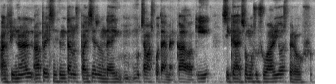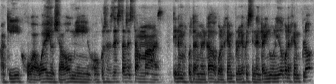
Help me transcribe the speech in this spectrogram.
al final Apple se centra en los países donde hay mucha más cuota de mercado. Aquí sí que somos usuarios, pero aquí Huawei o Xiaomi o cosas de estas están más, tienen más cuota de mercado. Por ejemplo, yo que sé, en el Reino Unido, por ejemplo,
